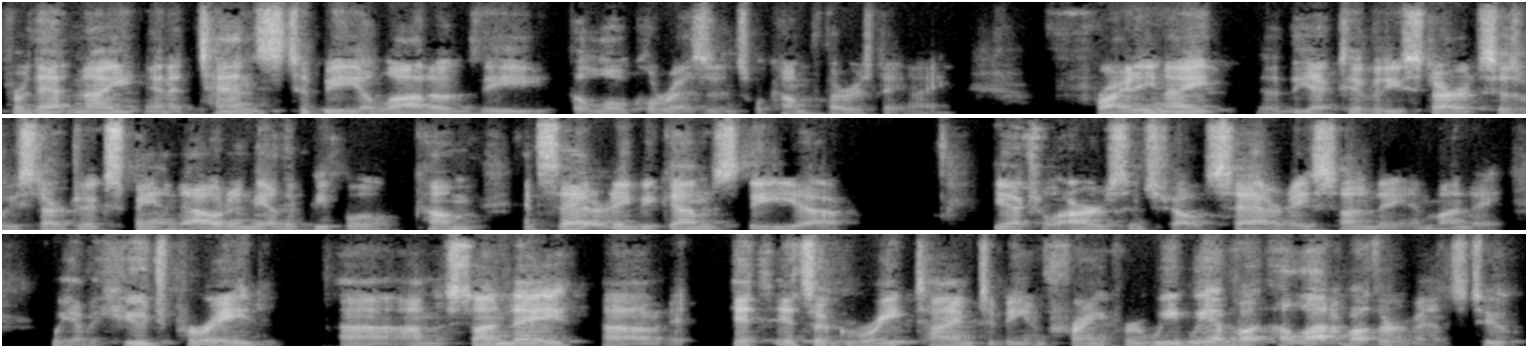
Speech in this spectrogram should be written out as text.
for that night, and it tends to be a lot of the the local residents will come Thursday night. Friday night, uh, the activity starts as we start to expand out, and the other people come. And Saturday becomes the uh, the actual artisan show. Saturday, Sunday, and Monday. We have a huge parade uh, on the Sunday. It, it's it's a great time to be in Frankfort. We we have a, a lot of other events too.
